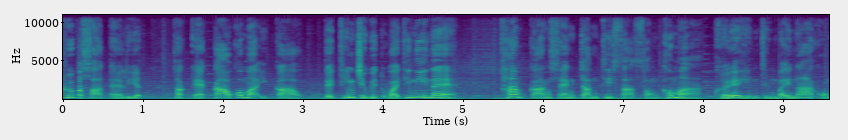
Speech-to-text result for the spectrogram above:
คือปราสาทแอเลียสถ้าแกก้าวเข้ามาอีกก้าวได้ทิ้งชีวิตไว้ที่นี่แน่ท่ามกลางแสงจันทร์ที่สาดส่องเข้ามา เผยให้เห็นถึงใบหน้าของ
